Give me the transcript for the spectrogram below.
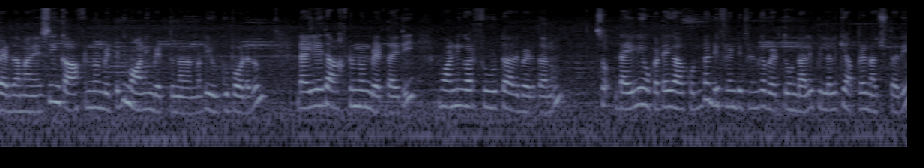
పెడదామనేసి ఇంకా ఆఫ్టర్నూన్ పెట్టేది మార్నింగ్ పెడుతున్నాను అనమాట ఈ ఉగ్గు పౌడరు. డైలీ అయితే ఆఫ్టర్నూన్ పెడతా ఇది. మార్నింగ్ ఆర్ ఫ్రూట్ అది పెడతాను. సో డైలీ ఒకటే కాకుండా డిఫరెంట్ డిఫరెంట్గా పెడుతూ ఉండాలి. పిల్లలకి అప్పుడే నచ్చుతుంది.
